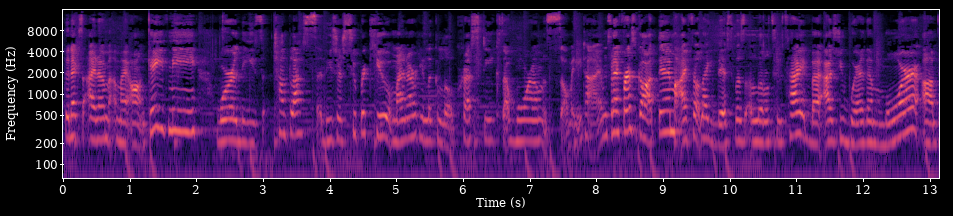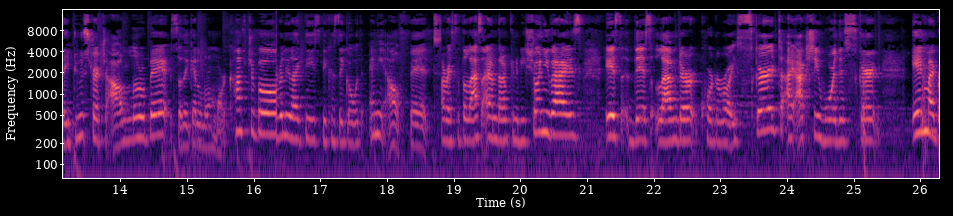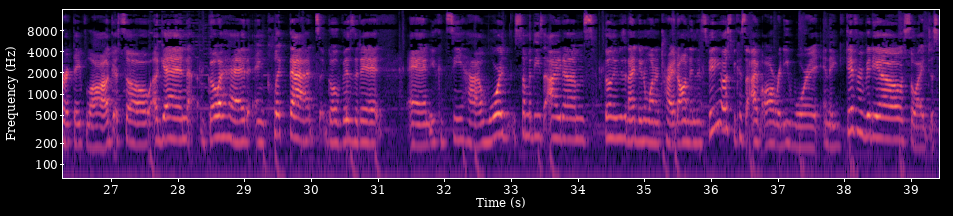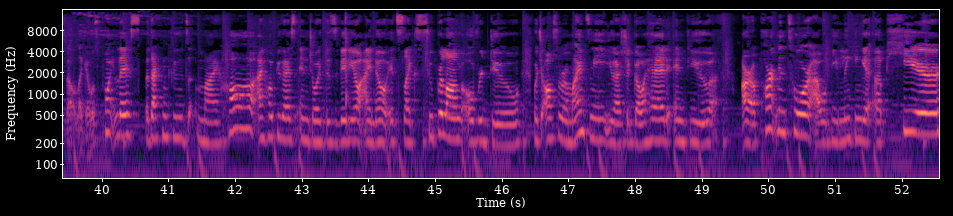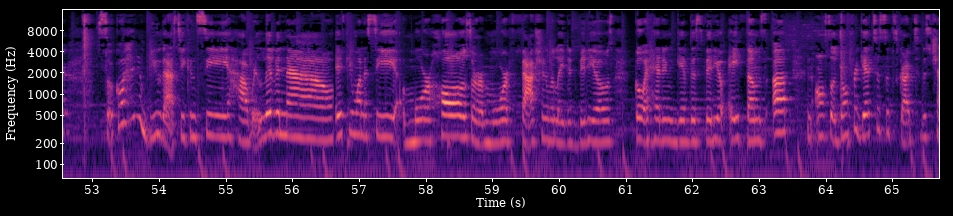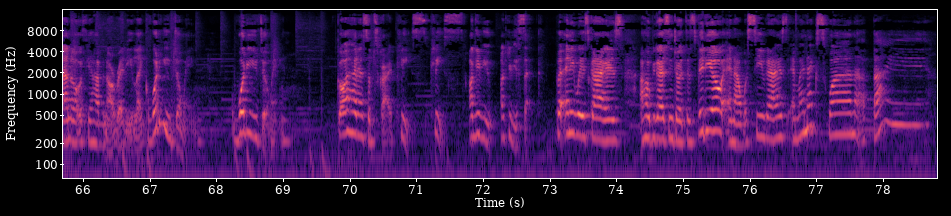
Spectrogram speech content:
The next item my aunt gave me were these chanclas. These are super cute. Mine already look a little crusty because I've worn them so many times. When I first got them, I felt like this was a little too tight, but as you wear them more, um, they do stretch out a little bit, so they get a little more comfortable. I really like these because they go with any outfit. All right, so the last item that I'm gonna be showing you guys is this lavender corduroy skirt. I actually wore this skirt in my birthday vlog. So again, go ahead and click that, go visit it and you can see how I wore some of these items. The only reason I didn't want to try it on in this video is because I've already wore it in a different video, so I just felt like it was pointless. But that concludes my haul. I hope you guys enjoyed this video. I know it's like super long overdue, which also reminds me you guys should go ahead and view our apartment tour. I will be linking it up here. So go ahead and view that so you can see how we're living now. If you wanna see more hauls or more fashion related videos, go ahead and give this video a thumbs up. And also don't forget to subscribe to this channel if you haven't already. Like, what are you doing? What are you doing? Go ahead and subscribe, please, please. I'll give you, I'll give you a sec. But anyways, guys, I hope you guys enjoyed this video and I will see you guys in my next one. Bye.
